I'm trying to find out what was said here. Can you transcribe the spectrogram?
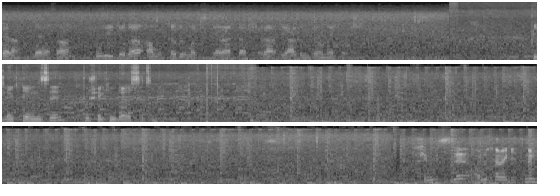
Selam, ben Efehan. Bu videoda Amut'ta durmak isteyen arkadaşlara yardımcı olmaya çalışacağım. Bileklerinizi bu şekilde ısıtın. Şimdi size Amut hareketinin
